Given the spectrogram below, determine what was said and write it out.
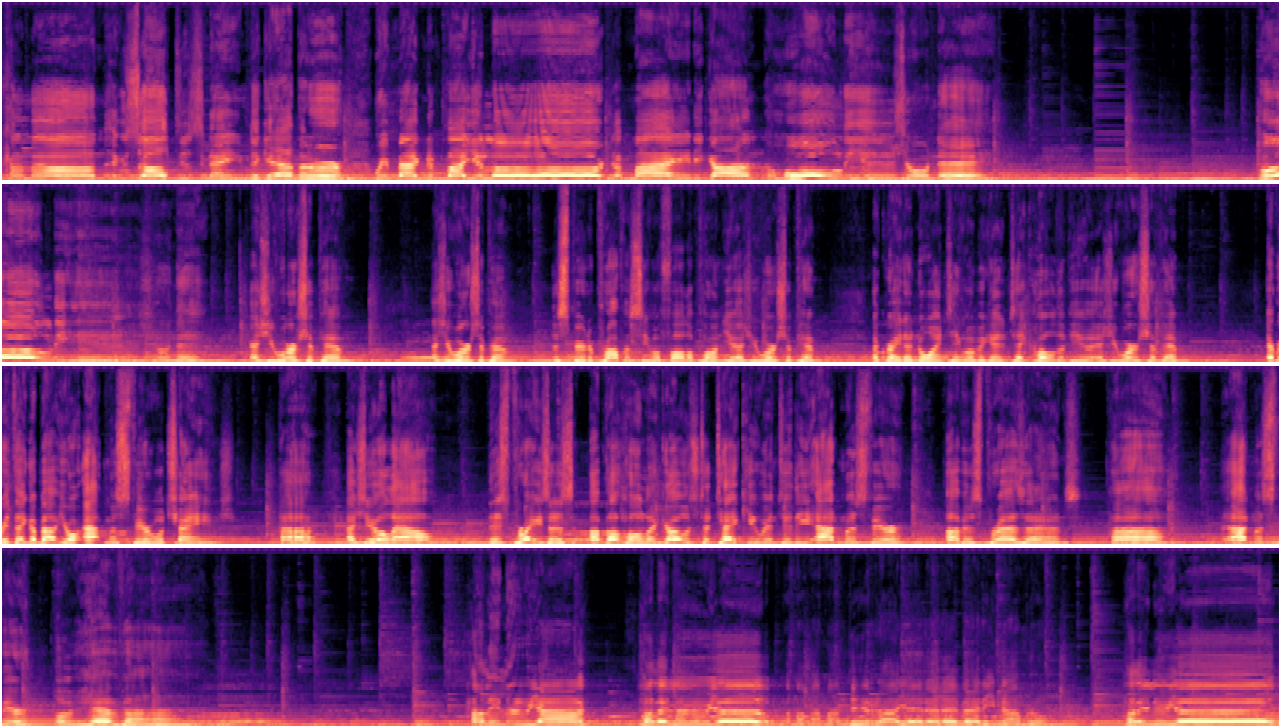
Come on, exalt his name together. We magnify you, Lord, the mighty God. Holy is your name. Holy is your name. As you worship him, As you worship Him, the spirit of prophecy will fall upon you. As you worship Him, a great anointing will begin to take hold of you. As you worship Him, everything about your atmosphere will change. As you allow these praises of the Holy Ghost to take you into the atmosphere of His presence. Ah, atmosphere of heaven. Hallelujah. Hallelujah. Hallelujah.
